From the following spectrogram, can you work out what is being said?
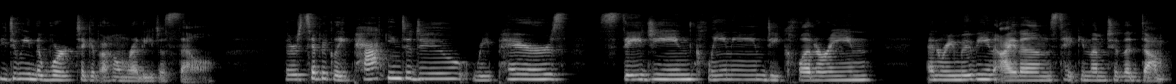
be doing the work to get the home ready to sell. There's typically packing to do, repairs, staging, cleaning, decluttering, and removing items, taking them to the dump.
